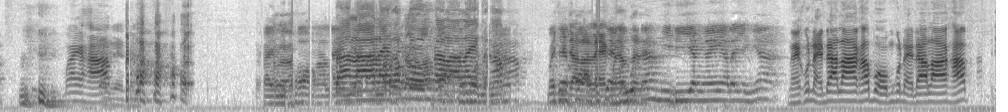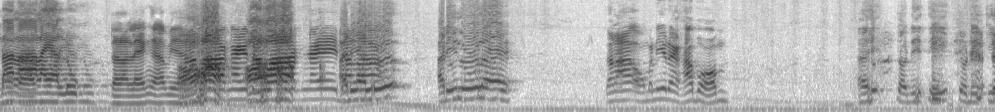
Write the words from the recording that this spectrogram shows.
ไม่ครับ ใครมีข้องอะไรดาราอะไรครับลุงดาราอะไรครับ ไม่ใช่ข้องแค่พูดนะมีดียังไงอะไรอย่างเงี้ยไหนคนไหนดาราครับผมคนไหนดาราครับดาราอะไรอะลุงดาราแรงครับเมียดาราไงดาราไงอันนี้ดารารู้อันนี้รู้เลย ดาราออกมานี่หน่อยครับผมเฮ้ยตัวนี้ตีตัวนี้จี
